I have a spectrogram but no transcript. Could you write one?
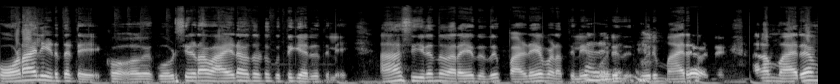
കോടാലി എടുത്തിട്ടെ ഗോഡ്സിയുടെ വായുടെ അകത്തോട്ട് കുത്തി കയറത്തില്ലേ? ആ സീൻ എന്ന് പറയുന്നത് പഴയ പടത്തിൽ. ഒരു ഒരു മരമുണ്ട്. ആ മരം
